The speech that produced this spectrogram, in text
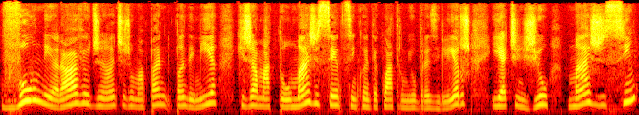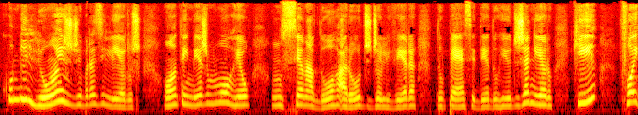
vulnerável diante de uma pan pandemia que já matou mais de 154 mil brasileiros e atingiu mais de 5 milhões de brasileiros. Ontem mesmo morreu um senador, Harold de Oliveira, do PSD do Rio de Janeiro, que foi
